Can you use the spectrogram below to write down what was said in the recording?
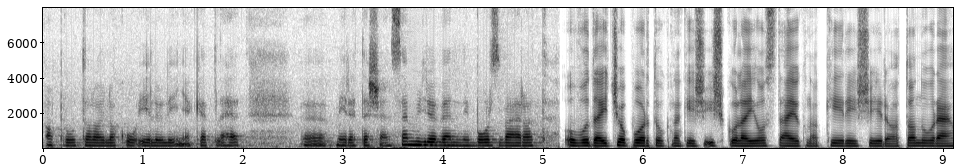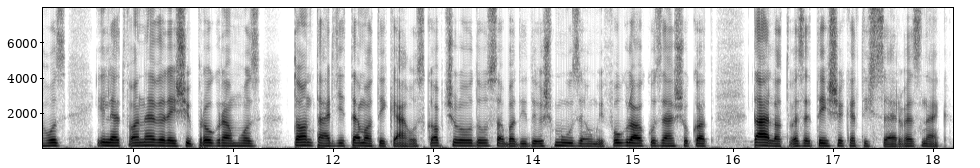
apró talajlakó élőlényeket lehet méretesen szemügyre venni, borzvárat. Óvodai csoportoknak és iskolai osztályoknak kérésére a tanórához, illetve a nevelési programhoz, tantárgyi tematikához kapcsolódó szabadidős múzeumi foglalkozásokat, tárlatvezetéseket is szerveznek.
